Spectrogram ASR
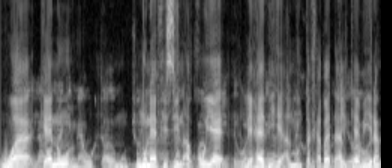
وكان la- منافسين أقوياء لهذه المنتخبات الكبيرة.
